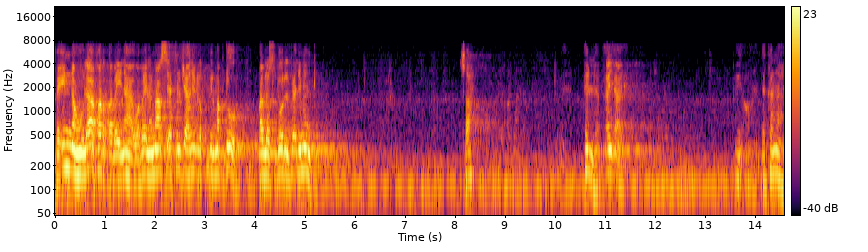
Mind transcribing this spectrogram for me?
فإنه لا فرق بينها وبين المعصية في الجهل بالمقدور قبل صدور الفعل منك. صح؟ إلا أي آية؟ ذكرناها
